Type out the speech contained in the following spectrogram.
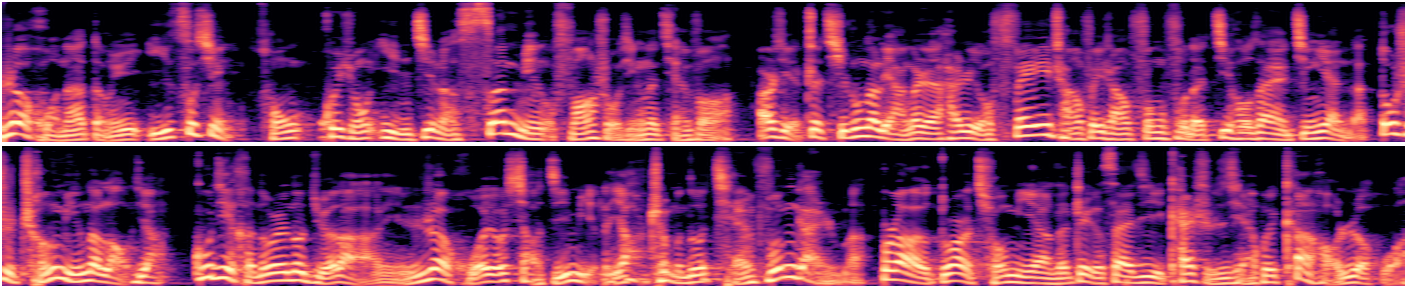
热火呢等于一次性从灰熊引进了三名防守型的前锋啊，而且这其中的两个人还是有非常非常丰富的季后赛经验的，都是成名的老将。估计很多人都觉得啊，你热火有小吉米了，要这么多前锋干什么？不知道有多少球迷啊，在这个赛季开始之前会看好热火。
